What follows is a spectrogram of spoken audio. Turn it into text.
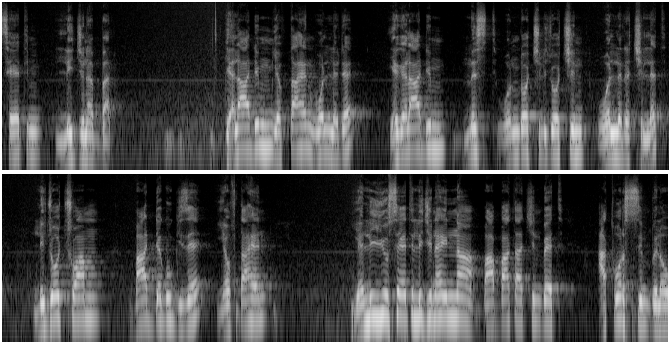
ሴትም ልጅ ነበር። ገላድም የፍታሄን ወለደ። የገላድም ምስት ወንዶች ልጆችን ወለደችለት። ልጆቿም ባደጉ ጊዜ የፍታሄን የልዩ ሴት ልጅ ነህና በአባታችን ቤት አትወርስም ብለው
